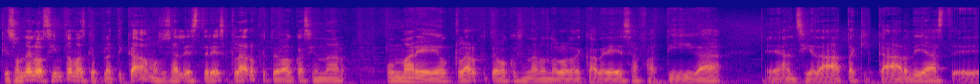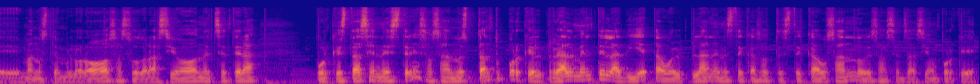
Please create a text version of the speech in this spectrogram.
que son de los síntomas que platicábamos. O sea, el estrés, claro que te va a ocasionar un mareo, claro que te va a ocasionar un dolor de cabeza, fatiga, eh, ansiedad, taquicardias, eh, manos temblorosas, sudoración, etcétera porque estás en estrés, o sea, no es tanto porque realmente la dieta o el plan en este caso te esté causando esa sensación porque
